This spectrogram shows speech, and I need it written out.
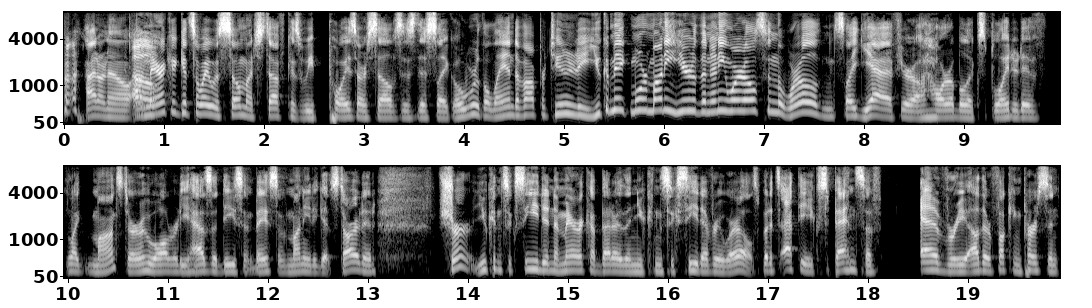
I don't know. Oh. America gets away with so much stuff because we poise ourselves as this like, oh, we're the land of opportunity. You can make more money here than anywhere else in the world. And it's like, yeah, if you're a horrible exploitative like monster who already has a decent base of money to get started. Sure, you can succeed in America better than you can succeed everywhere else, but it's at the expense of every other fucking person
